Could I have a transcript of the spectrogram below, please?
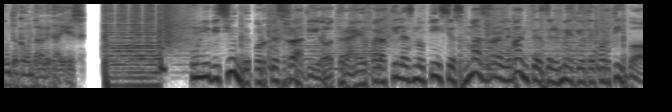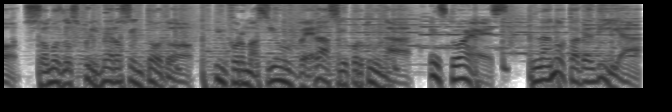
boostmobile.com. Univisión Deportes Radio trae para ti las noticias más relevantes del medio deportivo. Somos los primeros en todo. Información veraz y oportuna. Esto es La Nota del Día.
